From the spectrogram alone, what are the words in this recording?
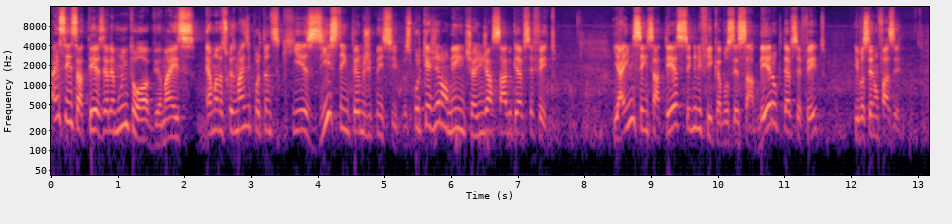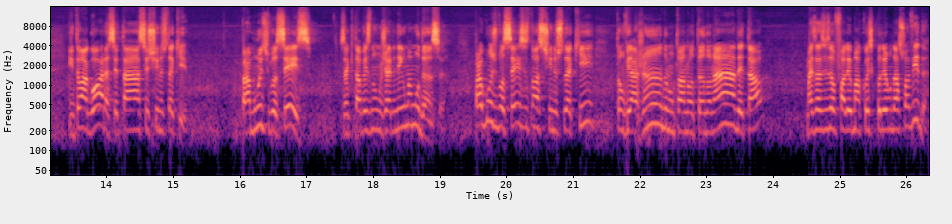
A insensatez ela é muito óbvia, mas é uma das coisas mais importantes que existem em termos de princípios, porque geralmente a gente já sabe o que deve ser feito. E a insensatez significa você saber o que deve ser feito e você não fazer. Então agora você está assistindo isso daqui. Para muitos de vocês, isso aqui talvez não gere nenhuma mudança. Para alguns de vocês estão assistindo isso daqui, estão viajando, não estão anotando nada e tal. Mas às vezes eu falei uma coisa que poderia mudar a sua vida.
